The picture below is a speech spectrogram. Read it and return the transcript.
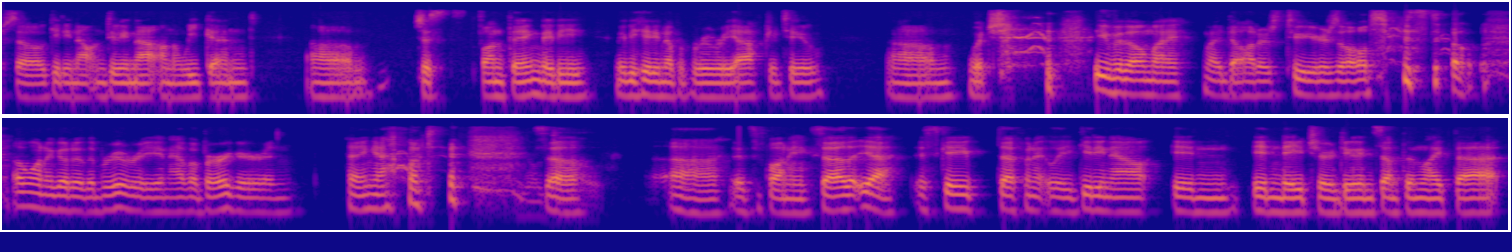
so getting out and doing that on the weekend, um, just fun thing. Maybe maybe hitting up a brewery after too um, which even though my my daughter's two years old, still I want to go to the brewery and have a burger and hang out. no so uh, it's funny. So yeah, escape definitely getting out in in nature, doing something like that.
